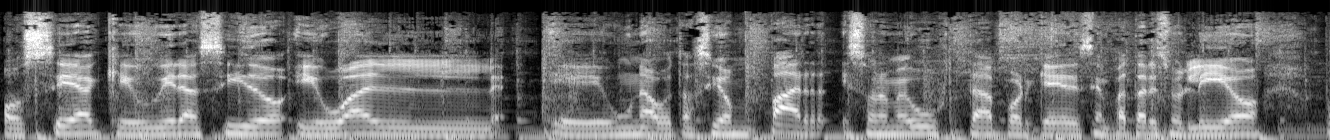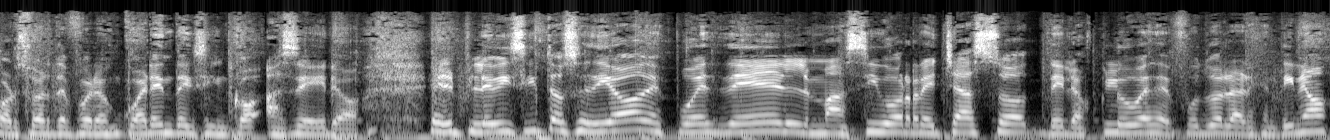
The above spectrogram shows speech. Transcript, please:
O sea que hubiera sido igual eh, una votación par. Eso no me gusta porque desempatar es un lío. Por suerte fueron 45 a 0. El plebiscito se dio después del masivo rechazo de los clubes de fútbol argentino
